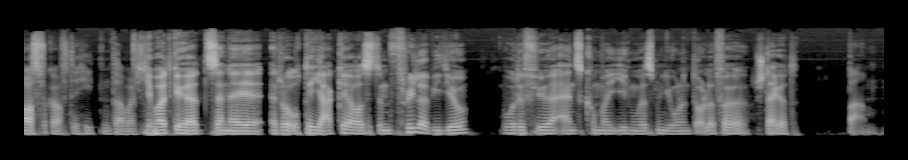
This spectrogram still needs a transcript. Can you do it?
Ausverkaufte Hitten damals. Ich habe heute gehört, seine rote Jacke aus dem Thriller-Video wurde für 1, irgendwas Millionen Dollar versteigert Bam.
